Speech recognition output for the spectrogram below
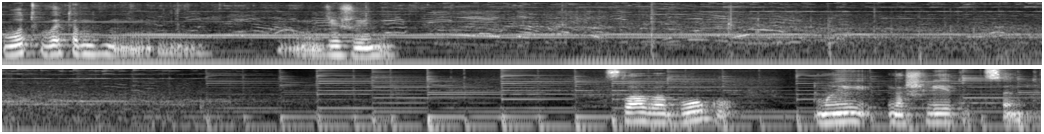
вот в этом режиме. Слава Богу, мы нашли этот центр.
